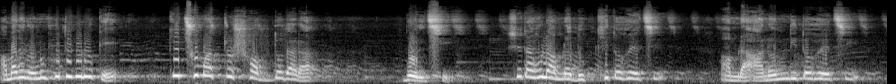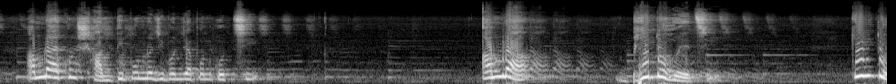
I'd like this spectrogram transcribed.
আমাদের অনুভূতিগুলোকে কিছুমাত্র শব্দ দ্বারা বলছি। সেটা হলো আমরা দুঃখিত হয়েছি, আমরা আনন্দিত হয়েছি, আমরা এখন শান্তিপূর্ণ জীবনযাপন করছি, আমরা ভীত হয়েছি। কিন্তু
